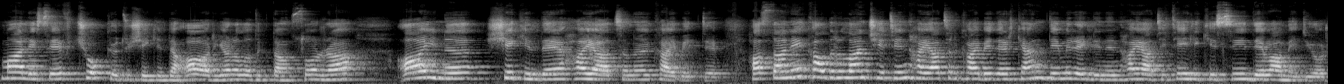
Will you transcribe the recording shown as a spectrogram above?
maalesef çok kötü şekilde ağır yaraladıktan sonra aynı şekilde hayatını kaybetti. Hastaneye kaldırılan Çetin hayatını kaybederken Demirelli'nin hayati tehlikesi devam ediyor.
